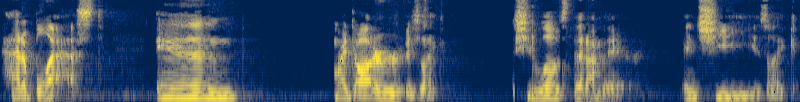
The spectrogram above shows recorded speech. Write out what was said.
had a blast, and my daughter is like, she loves that I'm there, and she is like,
